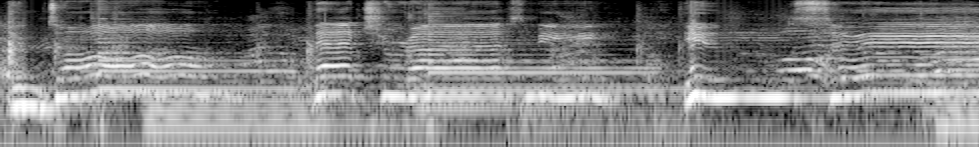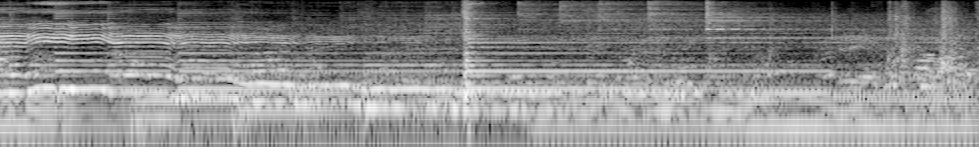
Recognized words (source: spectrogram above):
And all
